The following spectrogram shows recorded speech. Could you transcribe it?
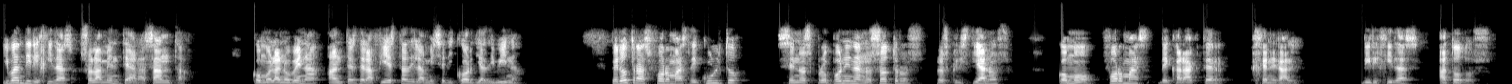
iban dirigidas solamente a la Santa, como la novena antes de la fiesta de la Misericordia Divina. Pero otras formas de culto se nos proponen a nosotros, los cristianos, como formas de carácter general, dirigidas a todos.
